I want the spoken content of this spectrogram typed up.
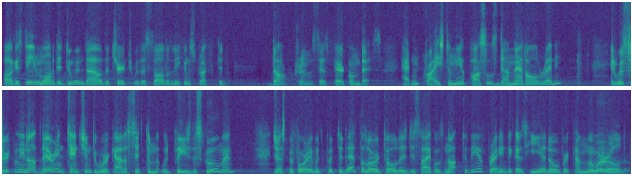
Augustine wanted to endow the church with a solidly constructed doctrine, says Père Combes. Hadn't Christ and the apostles done that already? It was certainly not their intention to work out a system that would please the schoolmen. Just before he was put to death, the Lord told his disciples not to be afraid because he had overcome the world.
